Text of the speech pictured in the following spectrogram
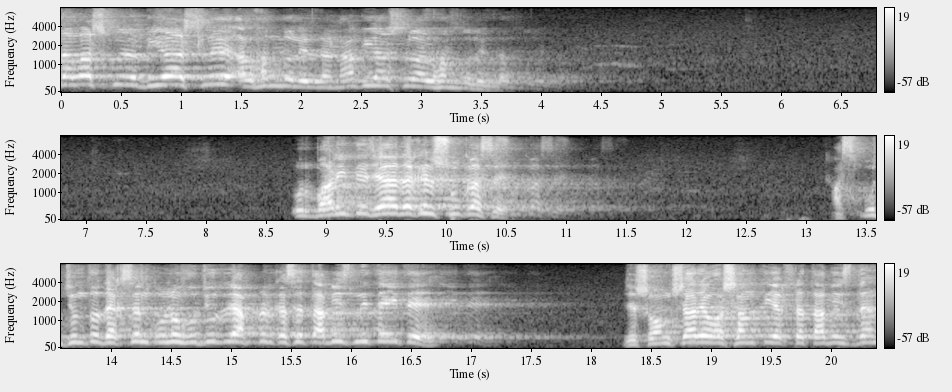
তালাশ করে দিয়ে আসলে, আলহামদুলিল্লাহ, না দিয়ে আসলো, আলহামদুলিল্লাহ। ওর বাড়িতে যা দেখেন সুখ আছে। আজ পর্যন্ত দেখছেন কোন হুজুরে আপনার কাছে তাবিজ নিতে এইতে? যে সংসারে অশান্তি একটা তাবিজ দেন?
